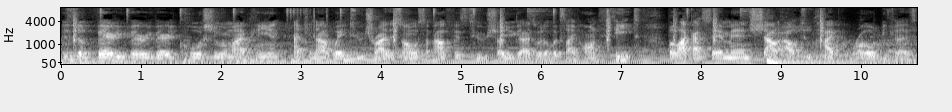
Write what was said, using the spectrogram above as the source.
this is a very, very, very cool shoe in my opinion. I cannot wait to try this on with some outfits to show you guys what it looks like on feet. But like I said, man, shout out to Hype Road because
